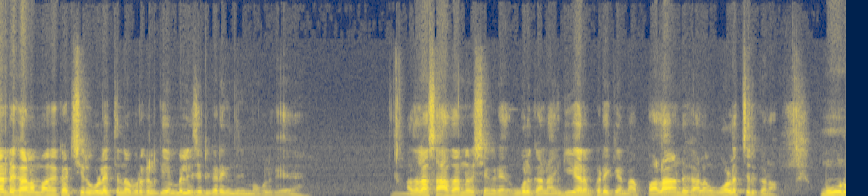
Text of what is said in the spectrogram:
ஆண்டு காலமாக கட்சியில் உழைத்த நபர்களுக்கு எம்எல்ஏ சீட் கிடைக்கும் தெரியுமா உங்களுக்கு? அதெல்லாம் சாதாரண விஷயம் கிடையாது. உங்களுக்கான அங்கீகாரம் கிடைக்கணும்னா பல ஆண்டு காலம் உழைச்சிருக்கணும். மூணு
